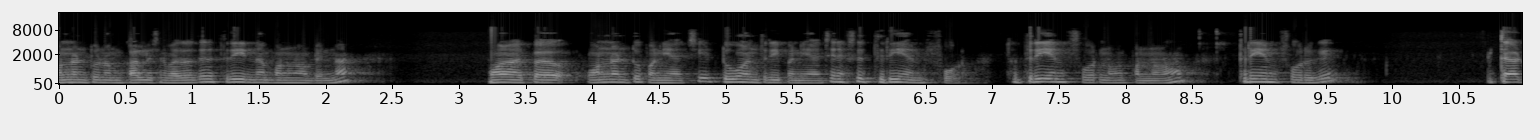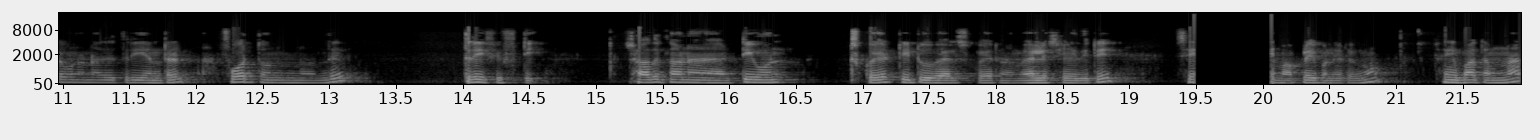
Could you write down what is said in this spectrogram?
ஒன் அண்ட் டூ நம்ம கால்குலேஷன் பார்த்தது த்ரீ என்ன பண்ணணும் அப்படின்னா இப்போ ஒன் அண்ட் டூ பண்ணியாச்சு டூ அண்ட் த்ரீ பண்ணியாச்சு next three and four so three and four நம்ம பண்ணணும். த்ரீ அண்ட் ஃபோருக்கு தேர்ட் ஒன் என்னது? த்ரீ ஹண்ட்ரட் ஃபோர்த் ஒன் வந்து த்ரீ ஃபிஃப்டி ஸோ அதுக்கான T one square T two வேல் ஸ்கொயர் நம்ம வேல்யூஸ் எழுதிட்டு சேம் நம்ம அப்ளை பண்ணியிருக்கோம் ஸோ இங்கே பார்த்தோம்னா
